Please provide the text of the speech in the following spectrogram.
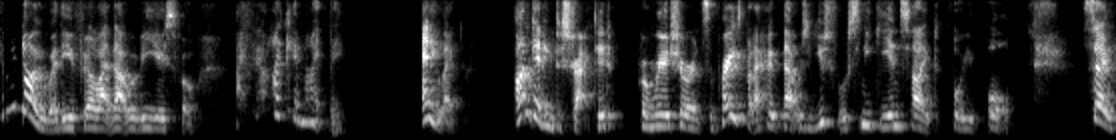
Let me know whether you feel like that would be useful. I feel like it might be. Anyway, I'm getting distracted from reassurance and praise, but I hope that was a useful, sneaky insight for you all. So,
